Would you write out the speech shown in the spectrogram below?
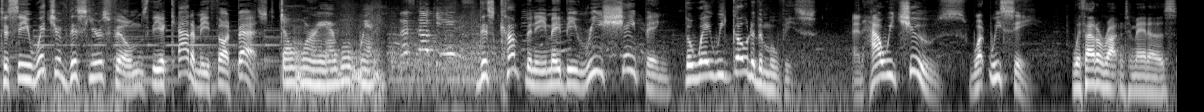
to see which of this year's films the Academy thought best, Don't worry, I won't win. Let's go, kids. this company may be reshaping the way we go to the movies and how we choose what we see. Without a Rotten Tomatoes,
